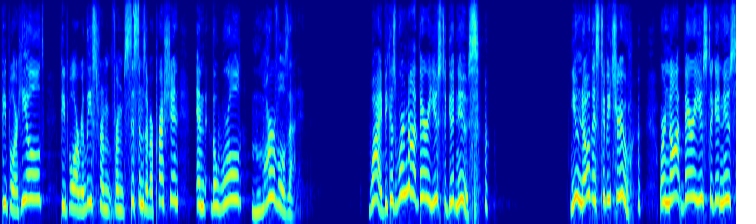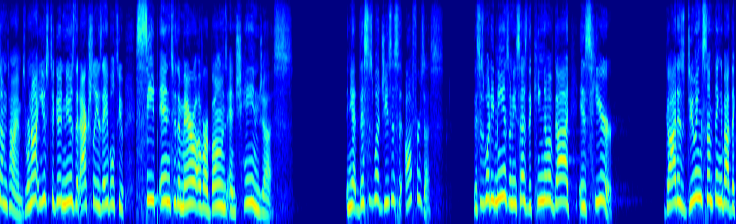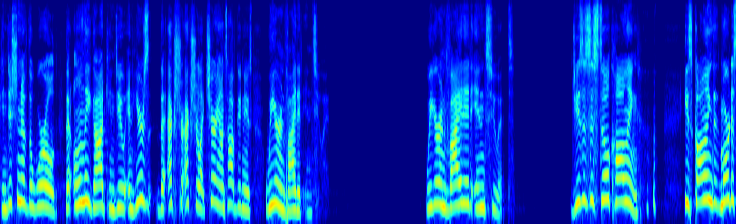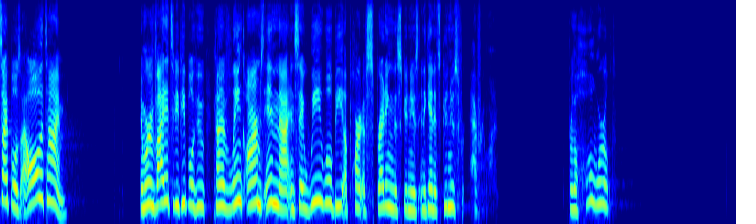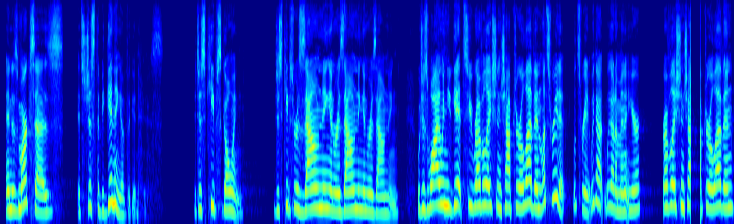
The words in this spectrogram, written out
people are healed, people are released from, from systems of oppression, and the world marvels at it. Why? Because we're not very used to good news. you know this to be true. We're not very used to good news sometimes. We're not used to good news that actually is able to seep into the marrow of our bones and change us. And yet, this is what Jesus offers us. This is what he means when he says the kingdom of God is here. God is doing something about the condition of the world that only God can do. And here's the extra, extra, like cherry on top good news we are invited into it. We are invited into it. Jesus is still calling. He's calling more disciples all the time. And we're invited to be people who kind of link arms in that and say, we will be a part of spreading this good news. And again, it's good news for everyone, for the whole world. And as Mark says, it's just the beginning of the good news. It just keeps going, it just keeps resounding and resounding and resounding. Which is why when you get to Revelation chapter 11, let's read it. Let's read it. We got, we got a minute here. Revelation chapter 11.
